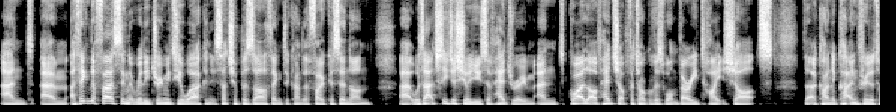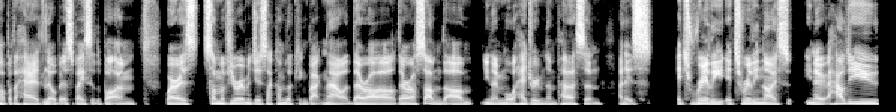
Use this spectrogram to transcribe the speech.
and um, I think the first thing that really drew me to your work, and it's such a bizarre thing to kind of focus in on, uh, was actually just your use of headroom. And quite a lot of headshot photographers want very tight shots that are kind of cutting through the top of the head, a little bit of space at the bottom. Whereas some of your images, like I'm looking back now, there are there are some that are you know more headroom than person, and it's it's really it's really nice. You know, how do you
